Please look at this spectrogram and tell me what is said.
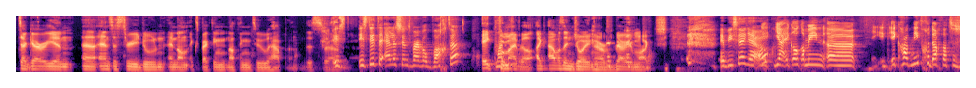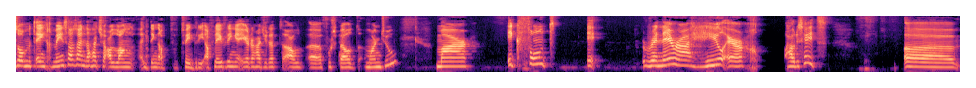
Targaryen uh, ancestry doen en dan expecting nothing to happen. Dus uh, Is, is dit de Alicent waar we op wachten? Ik maar voor mij wel. Like, I was enjoying her very much. Ebisa, jij ook? Ja, ik ook. I mean, eh, ik, ik had niet gedacht dat ze zo meteen gemeen zou zijn. Dat had je al lang, ik denk dat twee, drie afleveringen eerder had je dat al eh, voorspeld, Manju. Maar ik vond eh, Renera heel erg, how do you say it? Uh,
